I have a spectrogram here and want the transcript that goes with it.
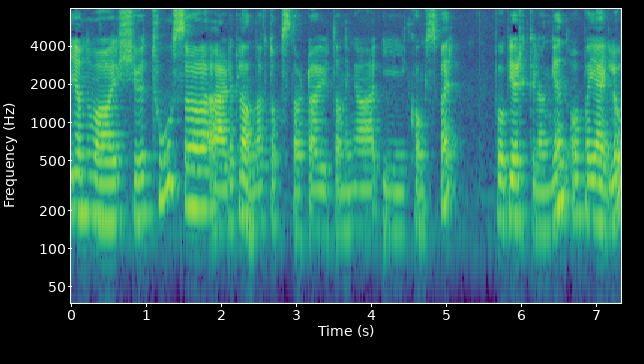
januar 22 så er det planlagt oppstart av utdanninga i Kongsberg, på Bjørkelangen og på Geilo.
